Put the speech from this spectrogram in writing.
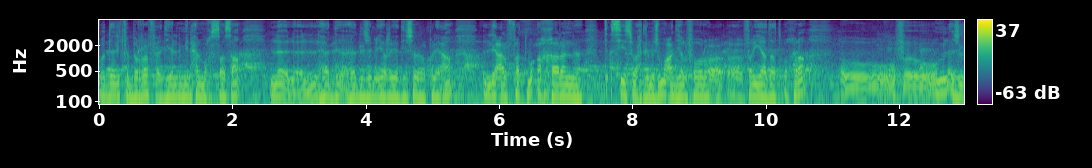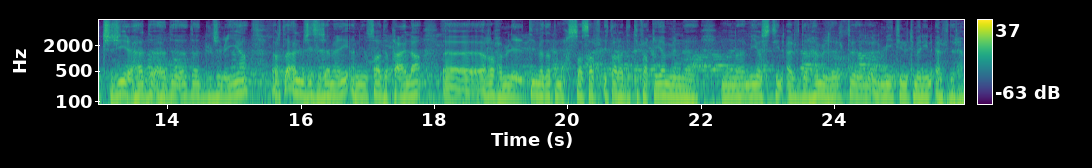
وذلك بالرفع ديال المنحة المخصصة لهذه الجمعية الرياضية شباب القليعه اللي عرفت مؤخرا تأسيس واحد المجموعة ديال الفروع آه، في رياضات أخرى. ومن أجل تشجيع هذه الجمعية ارتأى المجلس الجماعي أن يصادق على آه، الرفع من الاعتمادات المخصصة في إطار هذه الاتفاقية من من 160 ألف درهم ل 280 ألف درهم.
